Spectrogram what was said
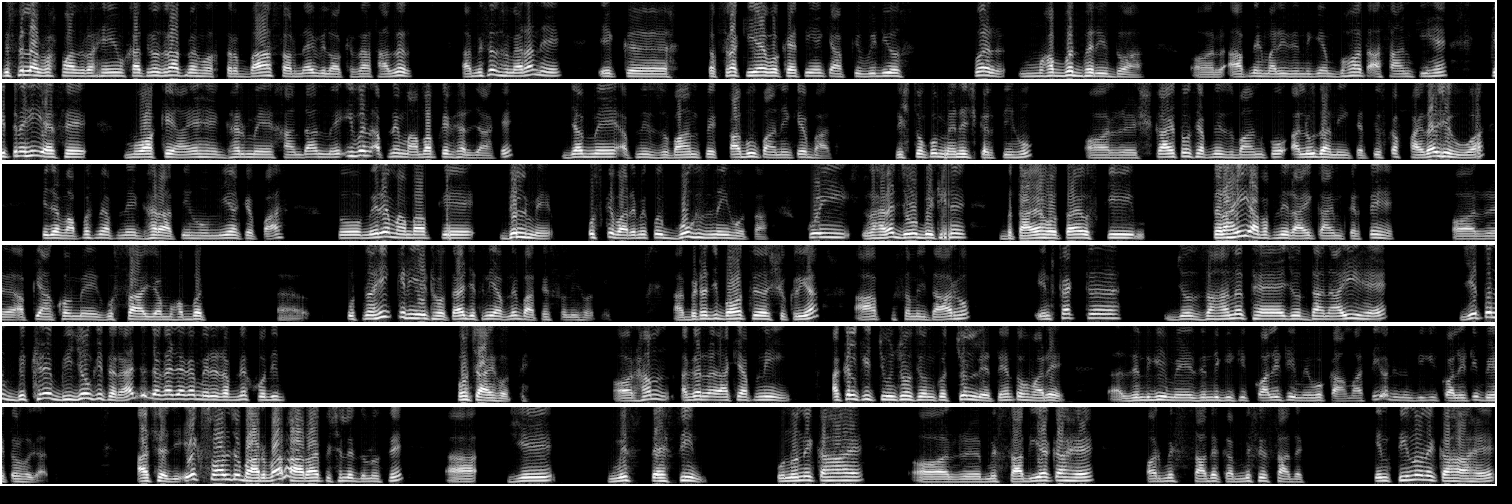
बिस्मिल्लाहिर्रहमानिर्रहीम। खातिर हजरात मैं हूँ अख्तर अब्बास और नए व्लॉग के साथ हाजिर। मिसेस हुमेरा ने एक तबसरा किया है। वो कहती हैं कि आपकी वीडियोस पर मोहब्बत भरी दुआ और आपने हमारी ज़िंदगी बहुत आसान की हैं। कितने ही ऐसे मौके आए हैं घर में, ख़ानदान में, इवन अपने माँ बाप के घर जाके, जब मैं अपनी ज़ुबान पे काबू पाने के बाद रिश्तों को मैनेज करती हूँ और शिकायतों से अपनी ज़ुबान को आलूदा नहीं करती। उसका फ़ायदा ये हुआ कि जब वापस मैं अपने घर आती हूँ मियाँ के पास तो मेरे माँ बाप के दिल में उसके बारे में कोई बुग्ज नहीं होता। कोई ज़ाहिर जो बेटी ने बताया होता है, उसकी तरह ही आप अपनी राय कायम करते हैं और आपकी आँखों में गुस्सा या मोहब्बत उतना ही क्रिएट होता है जितनी आपने बातें सुनी होती। बेटा जी, बहुत शुक्रिया। आप समझदार हो। इनफैक्ट जो जहानत है जो दानाई है ये तो बिखरे बीजों की तरह है जो जगह जगह मेरे रब ने खुद ही पहुँचाए होते। हैं और हम अगर आके अपनी अकल की चूंचों से उनको चुन लेते हैं तो हमारे ज़िंदगी में ज़िंदगी की क्वालिटी में वो काम आती है और ज़िंदगी की क्वालिटी बेहतर हो जाती। है अच्छा जी एक सवाल जो बार बार आ रहा है पिछले दिनों से आ, ये मिस तहसीन उन्होंने कहा है और मिस सादिया का है और मिस सादक का मिसेस सादक। इन तीनों ने कहा है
